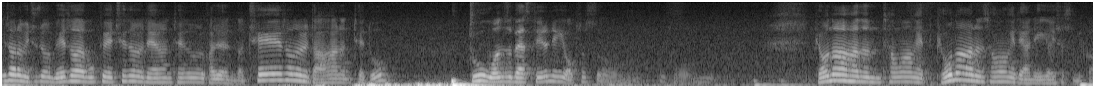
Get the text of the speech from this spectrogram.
이 사람이 주장 매사의 목표에 최선을 다하는 태도를 가져야 된다. 최선을 다하는 태도, do one's best 이런 얘기가 없었어. 변화하는 상황에 변화하는 상황에 대한 얘기가 있었습니까?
